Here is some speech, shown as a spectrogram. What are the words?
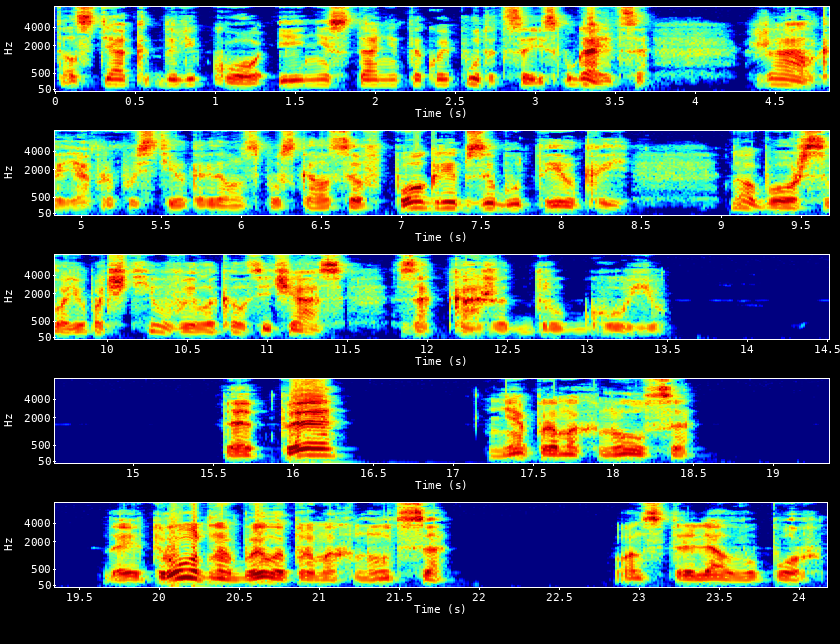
Толстяк далеко и не станет такой путаться, испугается. Жалко я пропустил, когда он спускался в погреб за бутылкой — но Бош свою почти вылокал, сейчас закажет другую. Пепе не промахнулся. Да и трудно было промахнуться. Он стрелял в упор.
